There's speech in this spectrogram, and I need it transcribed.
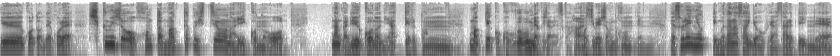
いうことでこれ仕組み上本当は全く必要のないことを、なんか流行のにやってると、うん。まあ、結構国語文脈じゃないですか、はい。モチベーションの方って。うんでそれによって無駄な作業を増やされていて、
